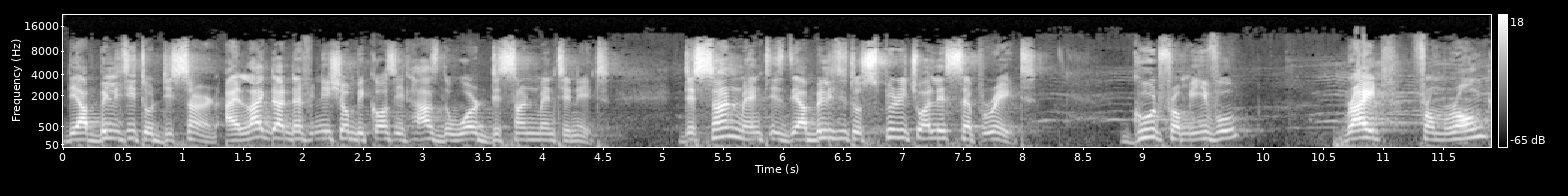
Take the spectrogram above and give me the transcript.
the ability to discern. I like that definition because it has the word discernment in it. Discernment is the ability to spiritually separate good from evil, right from wrong,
